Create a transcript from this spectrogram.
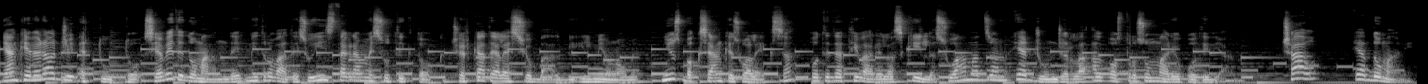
E anche per oggi è tutto. Se avete domande mi trovate su Instagram e su TikTok, cercate Alessio Balbi, il mio nome. Newsbox è anche su Alexa, potete attivare la skill su Amazon e aggiungerla al vostro sommario quotidiano. Ciao e a domani!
